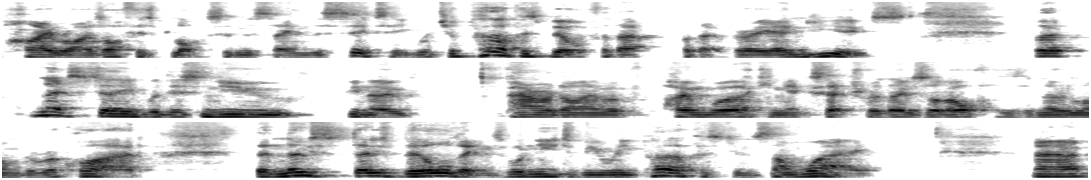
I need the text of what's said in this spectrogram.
high-rise office blocks in the same the city, which are purpose-built for that for that very end use. But let's say with this new, you know, paradigm of home working, etc., those offices are no longer required then those, those buildings will need to be repurposed in some way. Now,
